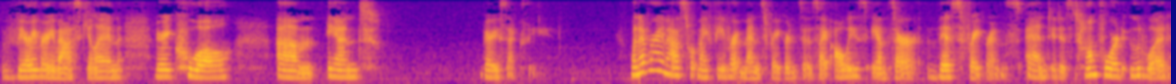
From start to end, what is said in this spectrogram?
very, very masculine, very cool, um, and very sexy. Whenever I'm asked what my favorite men's fragrance is, I always answer this fragrance, and it is Tom Ford Oud Wood.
